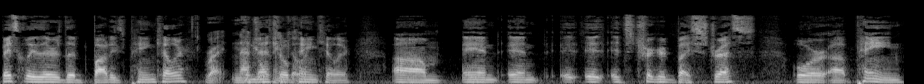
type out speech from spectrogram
basically, they're the body's painkiller. Right. Natural, natural painkiller. painkiller. Um, and and it, it, it's triggered by stress or uh, pain.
